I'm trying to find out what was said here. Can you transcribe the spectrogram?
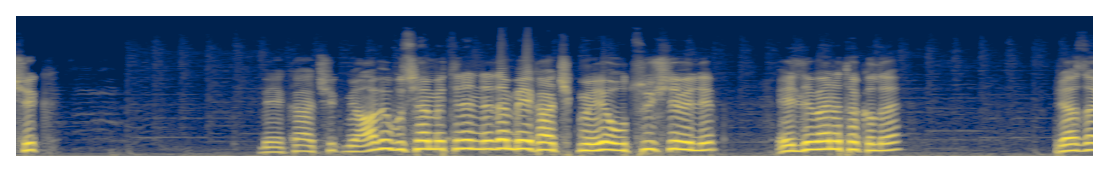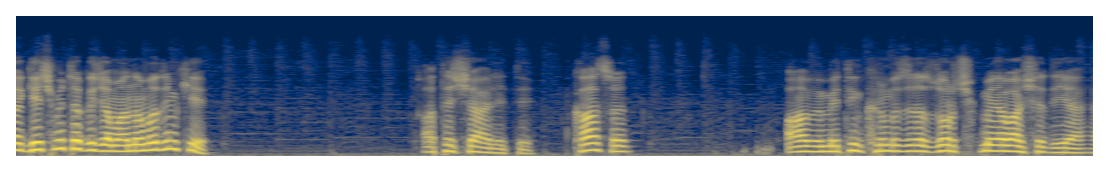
Çık. BK çıkmıyor. Abi bu siyah metine neden BK çıkmıyor ya? 33 levelim. Eldivene takılı. Biraz daha geç mi takacağım anlamadım ki. Ateş aleti. Kalsın. Abi metin kırmızı da zor çıkmaya başladı ya.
